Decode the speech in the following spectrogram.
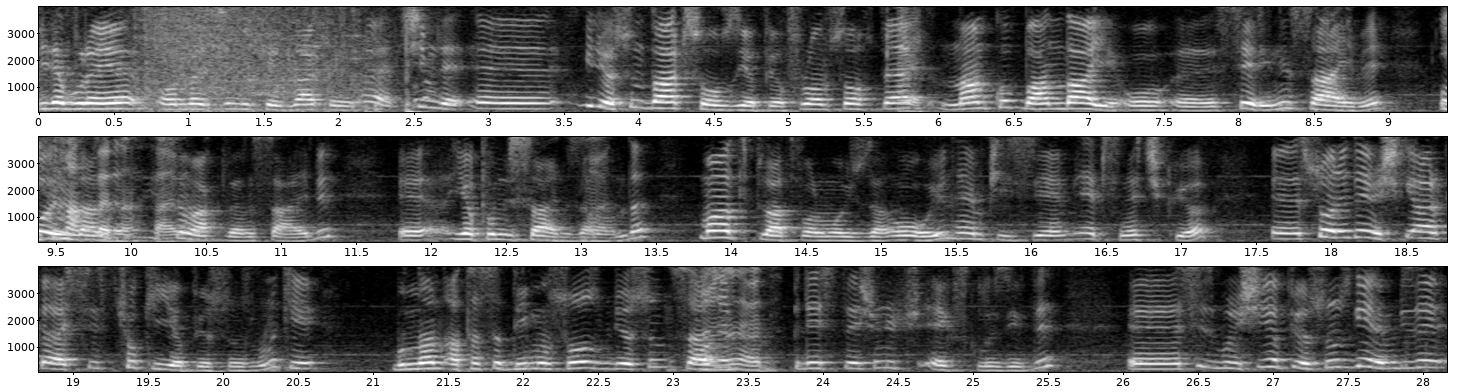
Bir de burayı onlar için bir kez daha kırdım. Evet şimdi e, biliyorsun Dark Souls'u yapıyor From Software. Evet. Namco Bandai o e, serinin sahibi. O İsim yüzden haklarına sahibi. isim haklarının sahibi. E, yapımcısı aynı zamanda. Multi platform o yüzden o oyun hem PC hem hepsine çıkıyor. E, Sony demiş ki arkadaş siz çok iyi yapıyorsunuz bunu ki bunların atası Demon Souls biliyorsun sadece Sony'nin, evet. PlayStation 3 ekskluzivdi. E, siz bu işi yapıyorsunuz gelin bize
